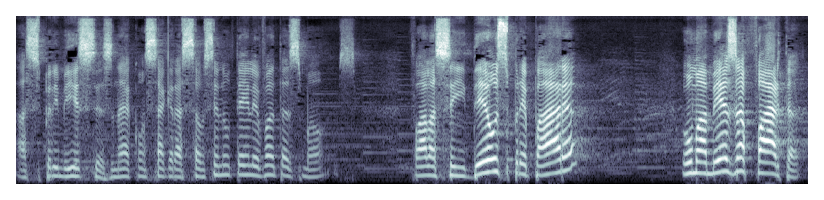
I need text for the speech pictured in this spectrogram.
as primícias, né? Consagração. Se não tem, levanta as mãos. Fala assim: Deus prepara uma mesa farta.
